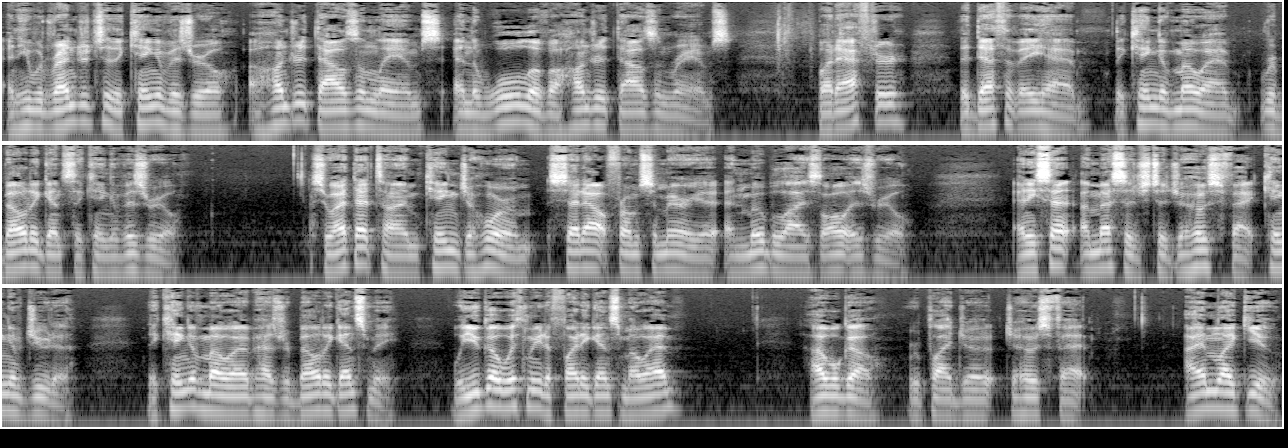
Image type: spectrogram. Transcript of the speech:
and he would render to the king of Israel a hundred thousand lambs and the wool of a hundred thousand rams. But after the death of Ahab, the king of Moab rebelled against the king of Israel. So at that time, King Jehoram set out from Samaria and mobilized all Israel. And he sent a message to Jehoshaphat, king of Judah The king of Moab has rebelled against me. Will you go with me to fight against Moab? I will go, replied Jehoshaphat. I am like you.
